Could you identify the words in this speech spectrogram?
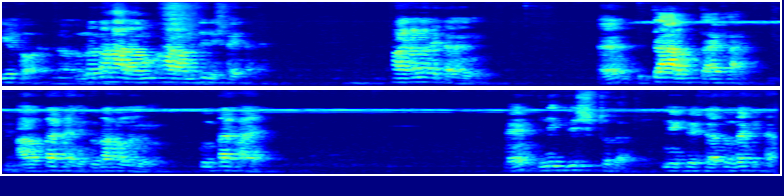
কি কর তোমরা তো হারাম হারাম জিনিস খাইতে পায়খানা খাইতে হ্যাঁ? চার তাই খায়। আর তা খায়নি তোরা খাও নানি কোনটা খায়। হ্যাঁ? নিকৃষ্ট জাতি নিকৃষ্ট তোমরা কি খা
